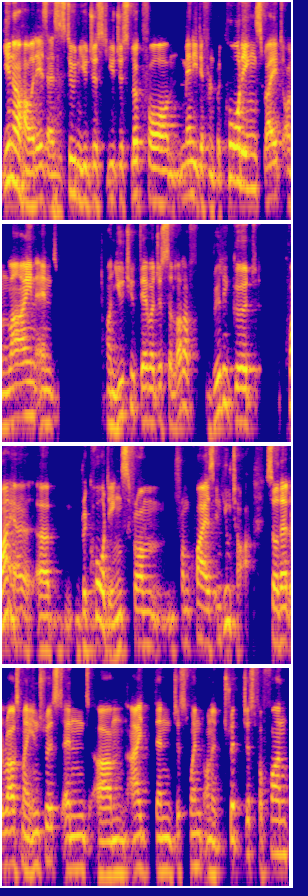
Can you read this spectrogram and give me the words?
you know how it is as a student you just you just look for many different recordings right online and on youtube there were just a lot of really good choir uh, recordings from from choirs in Utah. So that aroused my interest, and um, I then just went on a trip just for fun.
